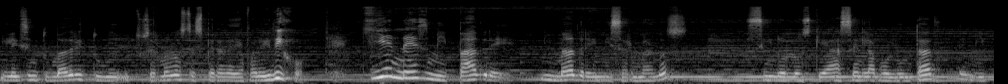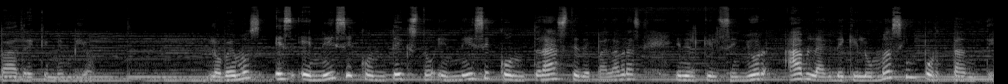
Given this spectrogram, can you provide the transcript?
y le dicen tu madre y, tus hermanos te esperan allá afuera. Y dijo, ¿quién es mi padre, mi madre y mis hermanos? Sino los que hacen la voluntad de mi Padre que me envió. Lo vemos, es en ese contexto, en ese contraste de palabras en el que el Señor habla de que lo más importante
